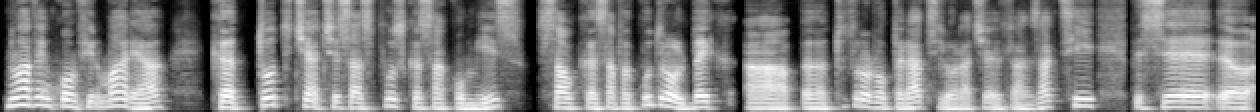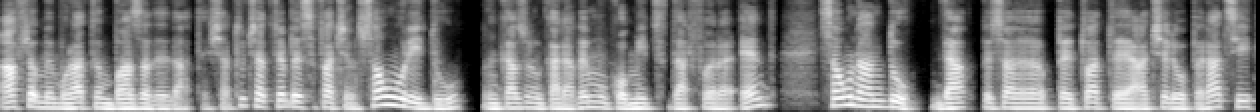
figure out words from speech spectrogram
nu avem confirmarea că tot ceea ce s-a spus că s-a comis sau că s-a făcut rollback a, a tuturor operațiilor acelei tranzacții se a, află memorat în baza de date. Și atunci trebuie să facem sau un redo, în cazul în care avem un commit dar fără end, sau un undo, da? pe, pe toate acele operații,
